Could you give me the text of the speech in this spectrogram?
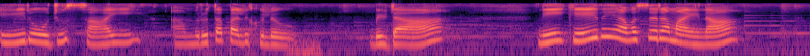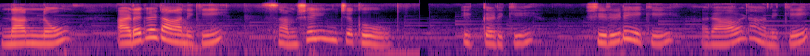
ఈరోజు సాయి అమృత పలుకులు. బిడా నీకేది అవసరమైనా నన్ను అడగడానికి సంశయించకు. ఇక్కడికి షిరిడీకి రావడానికి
